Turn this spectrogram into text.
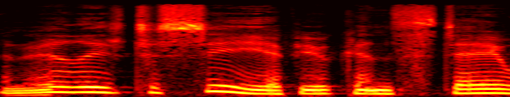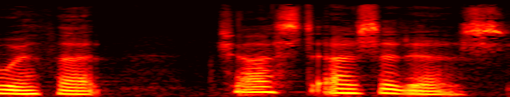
And really to see if you can stay with it just as it is.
